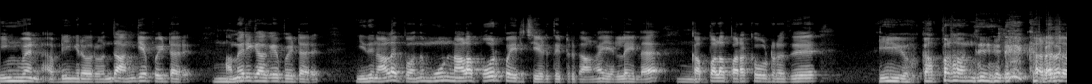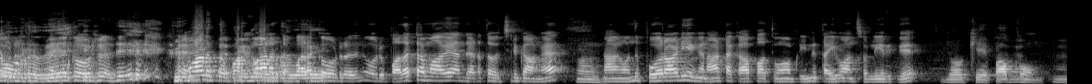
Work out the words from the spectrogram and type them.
இங்வென் அப்படிங்கிறவர் வந்து அங்கே போயிட்டாரு. அமெரிக்காக்கே போயிட்டாரு. இதனால இப்ப வந்து மூணு நாளா போர் பயிற்சி எடுத்துட்டு இருக்காங்க எல்லையில கப்பலை பறக்க விடுறது ஐயோ கப்பலை வந்து மிதக்க விடுறது. விடுறது விமானத்தை விமானத்தை. பறக்க விடுறதுன்னு ஒரு பதட்டமாவே அந்த இடத்த வச்சிருக்காங்க. நாங்க வந்து போராடி எங்க நாட்டை காப்பாத்துவோம் அப்படின்னு தைவான் சொல்லியிருக்கு ஓகே பாப்போம் ம்.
